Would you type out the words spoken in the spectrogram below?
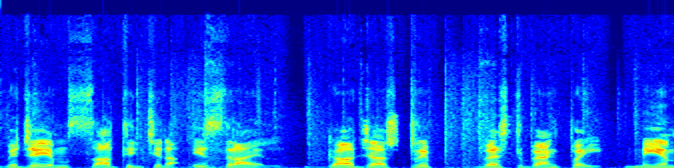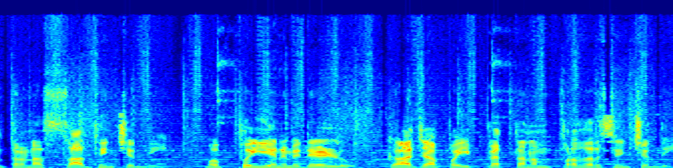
విజయం సాధించిన Israel Gaza Strip West Bank పై నియంత్రణ సాధించింది. ముప్పై ఎనిమిదేళ్ళు గాజాపై పెత్తనం ప్రదర్శించింది.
